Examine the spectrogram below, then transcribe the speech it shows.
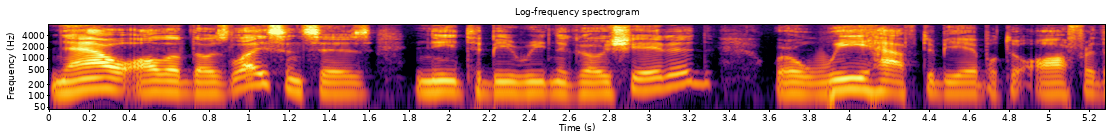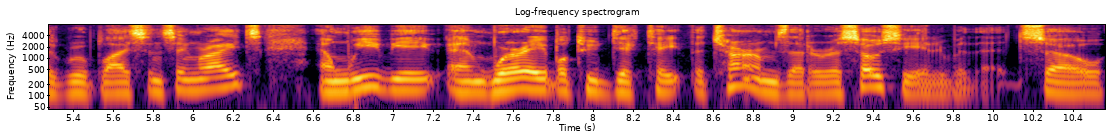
Now all of those licenses need to be renegotiated, where we have to be able to offer the group licensing rights, and we be and we're able to dictate the terms that are associated with it. So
